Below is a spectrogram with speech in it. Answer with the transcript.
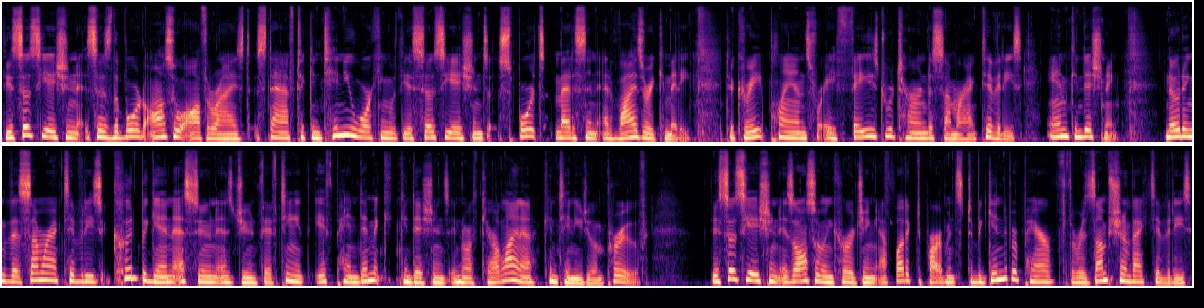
the association says the board also authorized staff to continue working with the association's Sports Medicine Advisory Committee to create plans for a phased return to summer activities and conditioning noting that summer activities could begin as soon as June 15th if pandemic conditions in North Carolina continue to improve. The association is also encouraging athletic departments to begin to prepare for the resumption of activities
